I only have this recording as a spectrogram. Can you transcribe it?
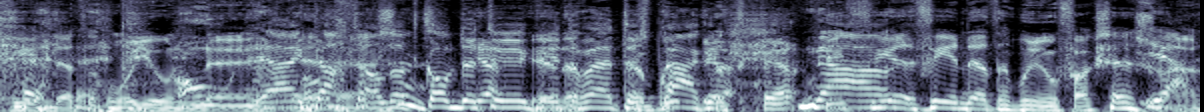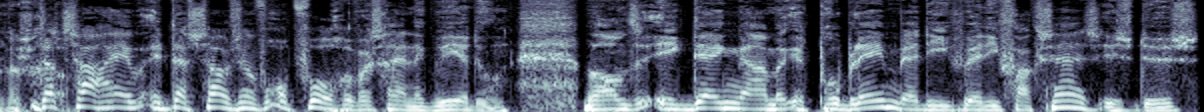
34 miljoen. Oh, ja, ik dat komt natuurlijk weer ja, te sprake. Ja, nou, 34 miljoen vaccins ja, dat zou, hij, dat zou zijn opvolger waarschijnlijk weer doen. Want ik denk namelijk, het probleem bij die, bij die vaccins is dus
